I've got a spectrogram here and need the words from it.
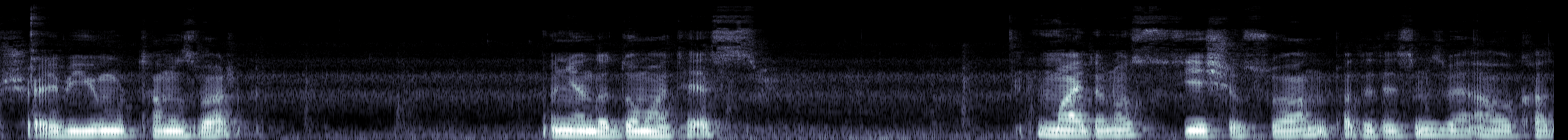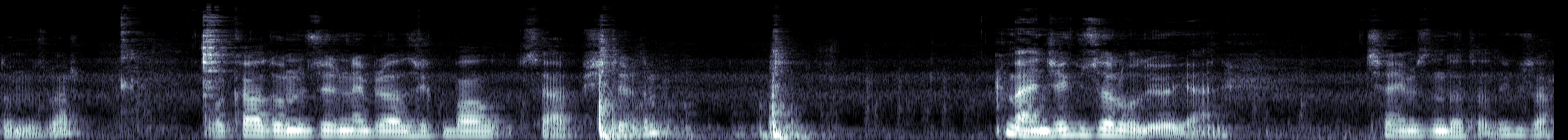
Şöyle bir yumurtamız var. Onun yanında domates, maydanoz, yeşil soğan, patatesimiz ve avokadomuz var. Avokadonun üzerine birazcık bal serpiştirdim. Bence güzel oluyor yani. Çayımızın da tadı güzel.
